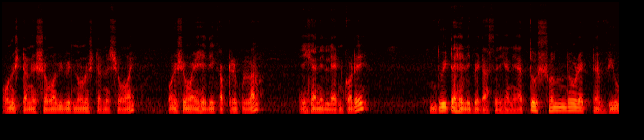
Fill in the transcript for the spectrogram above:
অনুষ্ঠানের সময়, বিভিন্ন অনুষ্ঠানের সময়, ওই সময় হেলিকপ্টারগুলো এখানে ল্যান্ড করে। দুইটা হেলিপ্যাড আছে এখানে। এত সুন্দর একটা ভিউ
